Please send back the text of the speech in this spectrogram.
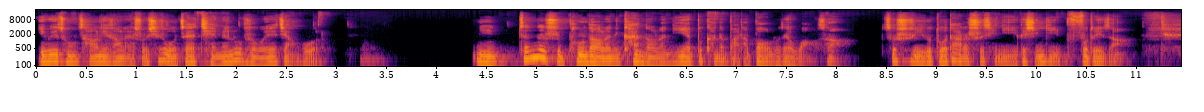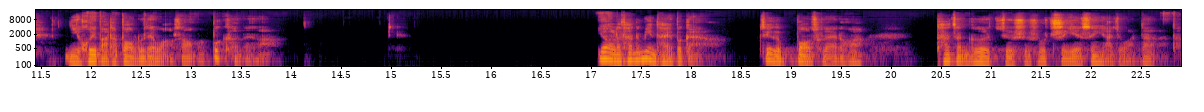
因为从常理上来说，其实我在前面录的时候我也讲过了，你真的是碰到了，你看到了，你也不可能把它暴露在网上，这是一个多大的事情？你一个刑警副队长，你会把它暴露在网上吗？不可能啊！要了他的命他也不敢啊！这个爆出来的话。他整个就是说职业生涯就完蛋了。他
